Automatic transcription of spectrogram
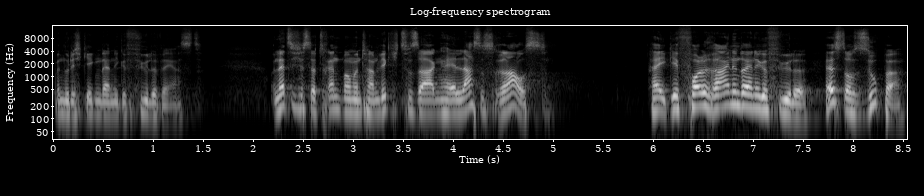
wenn du dich gegen deine Gefühle wehrst. Und letztlich ist der Trend momentan wirklich zu sagen, hey, lass es raus. Hey, geh voll rein in deine Gefühle. Das ist doch super.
